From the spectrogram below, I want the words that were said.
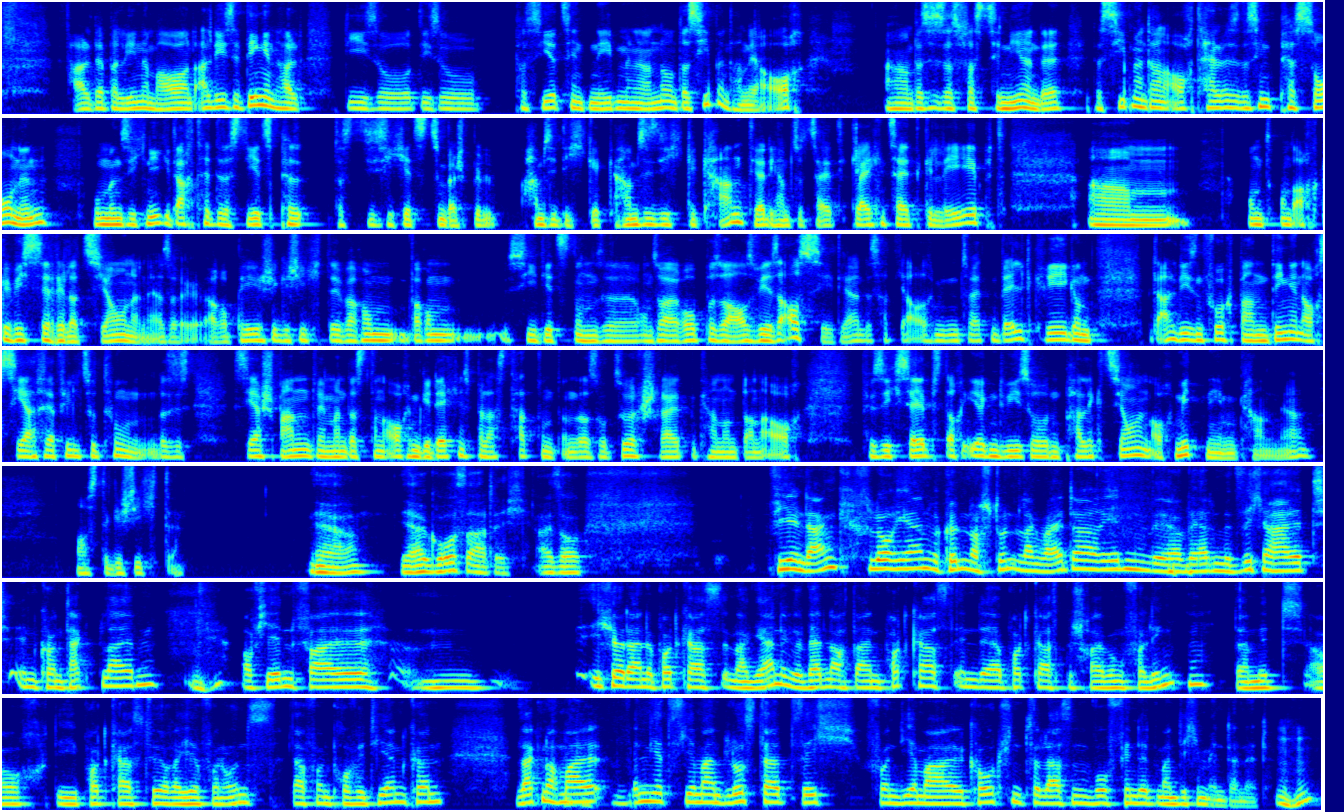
Fall der Berliner Mauer und all diese Dinge halt, die so, die so passiert sind nebeneinander. Und da sieht man dann ja auch, äh, das ist das Faszinierende, da sieht man dann auch teilweise, das sind Personen, wo man sich nie gedacht hätte, dass die jetzt, dass die sich jetzt zum Beispiel, haben sie dich, haben sie sich gekannt, ja, die haben zur Zeit, gleichen Zeit gelebt. Ähm, und, und auch gewisse Relationen. Also europäische Geschichte, warum, warum sieht jetzt unser, unser Europa so aus, wie es aussieht? Ja, das hat ja auch mit dem Zweiten Weltkrieg und mit all diesen furchtbaren Dingen auch sehr, sehr viel zu tun. Und das ist sehr spannend, wenn man das dann auch im Gedächtnispalast hat und dann da so durchschreiten kann und dann auch für sich selbst auch irgendwie so ein paar Lektionen auch mitnehmen kann, ja, aus der Geschichte. Ja, ja, großartig. Also, Vielen Dank, Florian. Wir könnten noch stundenlang weiterreden. Wir mhm. werden mit Sicherheit in Kontakt bleiben. Mhm. Auf jeden Fall, ähm, ich höre deine Podcasts immer gerne. Wir werden auch deinen Podcast in der Podcast-Beschreibung verlinken, damit auch die Podcast-Hörer hier von uns davon profitieren können. Sag nochmal, wenn jetzt jemand Lust hat, sich von dir mal coachen zu lassen, wo findet man dich im Internet? Mhm.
